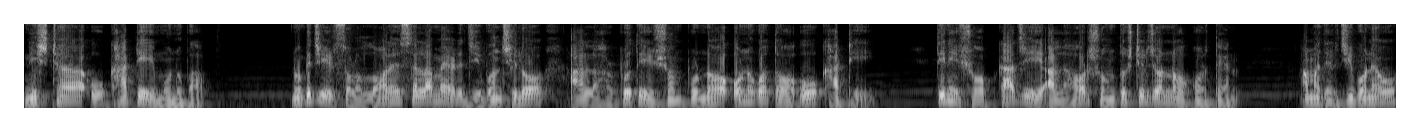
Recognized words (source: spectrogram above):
নিষ্ঠা ও খাঁটি মনোভাব। নবীজির আলাইসাল্লামের জীবন ছিল আল্লাহর প্রতি সম্পূর্ণ অনুগত ও খাঁটি। তিনি সব কাজই আল্লাহর সন্তুষ্টির জন্য করতেন। আমাদের জীবনেও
